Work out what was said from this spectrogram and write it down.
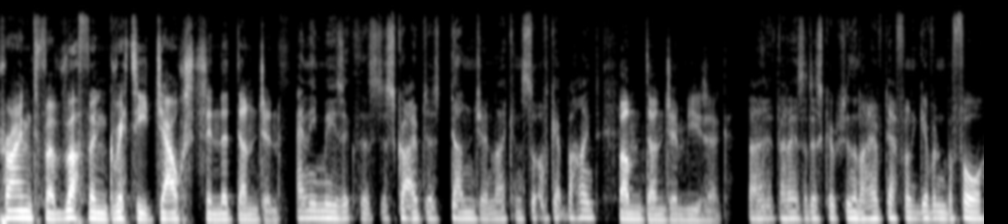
primed for rough and gritty jousts in the dungeon. Any music that's described as dungeon, I can sort of get behind. Bum dungeon music. Uh, that is a description that I have definitely given before.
